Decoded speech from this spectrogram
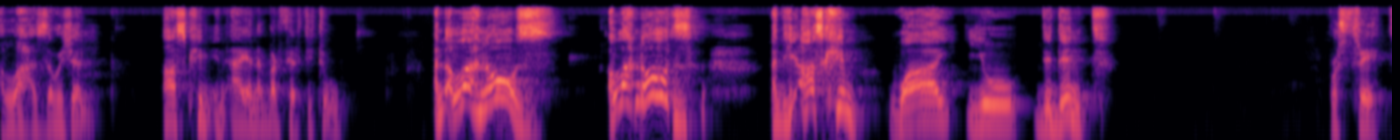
Allah Azza wa Jal asked him in ayah number 32. And Allah knows. Allah knows. And he asked him, why you didn't prostrate?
